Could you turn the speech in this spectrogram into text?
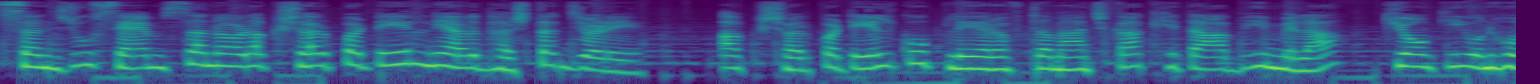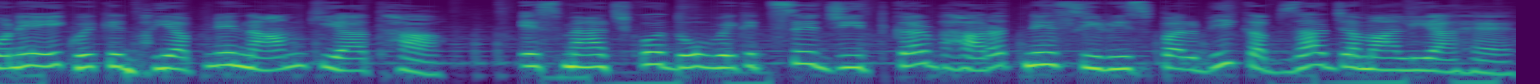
संजू सैमसन और अक्षर पटेल ने अर्धशतक जड़े। अक्षर पटेल को प्लेयर ऑफ़ द मैच का खिताब भी मिला, क्योंकि उन्होंने एक विकेट भी अपने नाम किया था। इस मैच को दो विकेट से जीतकर भारत ने सीरीज़ पर भी कब्जा जमा लिया है।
